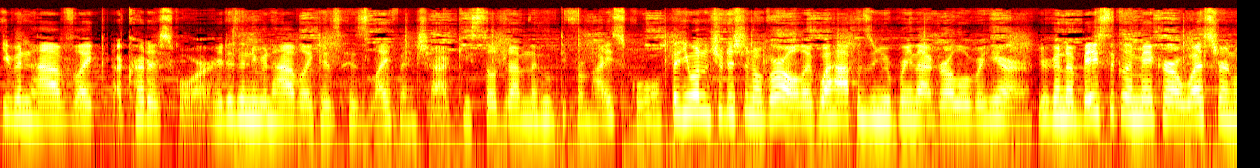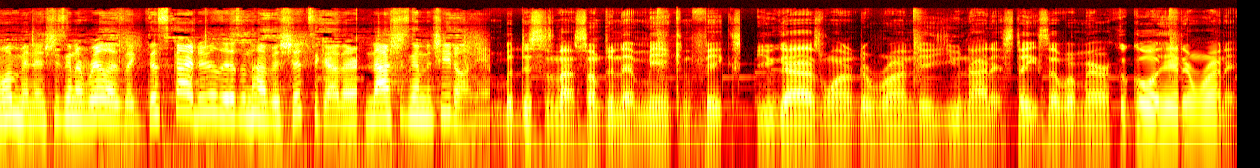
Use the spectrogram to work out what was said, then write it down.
even have like a credit score. He doesn't even have like his, his life in check. He's still driving the hoopty from high school. But you want a traditional girl. Like what happens when you bring that girl over here? You're gonna basically make her a Western woman and she's gonna realize like this guy really doesn't have his shit together. Now she's gonna cheat on you. But this is not something that men can fix. You guys wanted to run the United States of America. Go ahead and run it.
